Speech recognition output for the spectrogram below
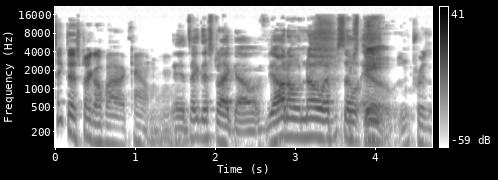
take that strike off our account, man. Yeah, take that strike out. If y'all don't know, episode eight still in prison.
